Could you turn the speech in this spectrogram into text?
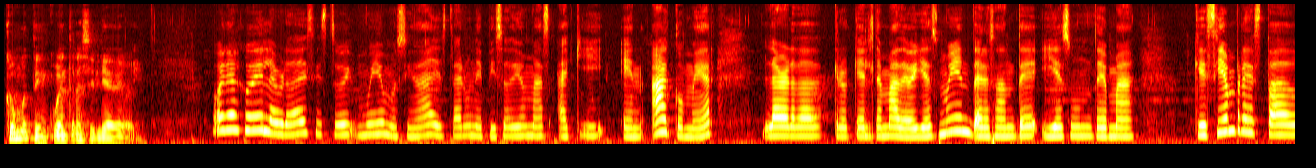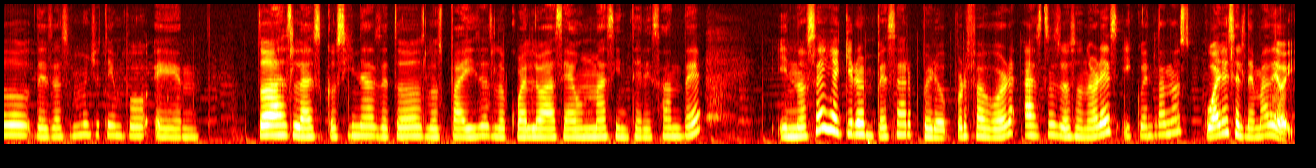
cómo te encuentras el día de hoy. Hola Joel, la verdad es que estoy muy emocionada de estar un episodio más aquí en A Comer. La verdad creo que el tema de hoy es muy interesante y es un tema que siempre he estado desde hace mucho tiempo en todas las cocinas de todos los países, lo cual lo hace aún más interesante. Y no sé, ya quiero empezar, pero por favor, haznos los honores y cuéntanos cuál es el tema de hoy.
